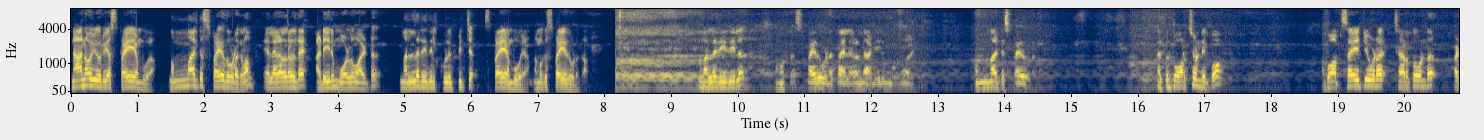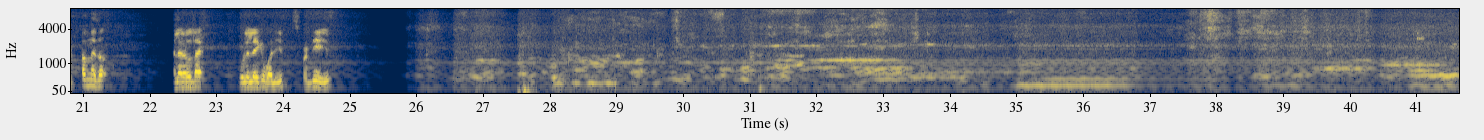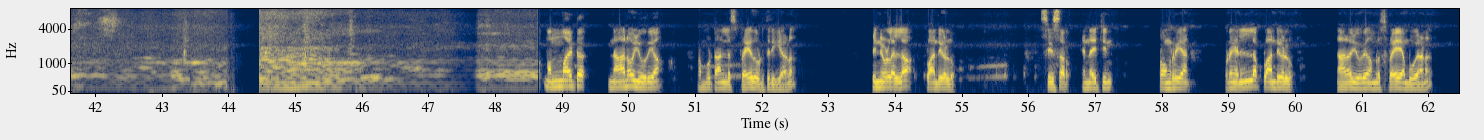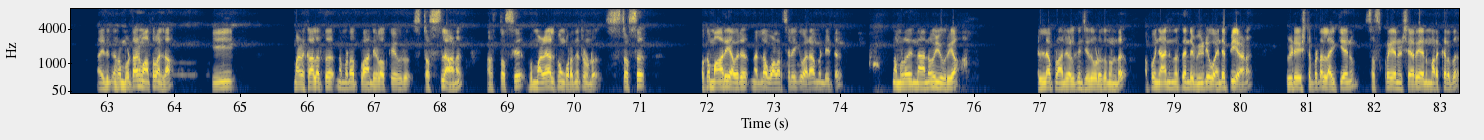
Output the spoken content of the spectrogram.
നാനോ യൂറിയ സ്പ്രേ ചെയ്യാൻ പോവുക. നന്നായിട്ട് സ്പ്രേ ചെയ്ത് കൊടുക്കണം. ഇലകളുടെ അടിയിലും മുകളിലുമായിട്ട് നല്ല രീതിയിൽ കുളിപ്പിച്ച് സ്പ്രേ ചെയ്യാൻ പോവുക. നമുക്ക് സ്പ്രേ ചെയ്ത് കൊടുക്കാം. നല്ല രീതിയിൽ നമുക്ക് സ്പ്രേ ചെയ്ത് കൊടുക്കാം. ഇലകളുടെ അടിയിലും മുകളിലുമായിട്ട്. നന്നായിട്ട് സ്പ്രേ ചെയ്ത് കൊടുക്കണം. അല്പം തോർച്ചുണ്ട് ഇപ്പോൾ അപ്പോൾ അപ്സൈറ്റിലൂടെ ചേർത്തുകൊണ്ട് പെട്ടെന്ന് ഇത് ഇലകളുടെ ഉള്ളിലേക്ക് വലിയും സ്പ്രെഡ് ചെയ്യും. നന്നായിട്ട് നാനോ യൂറിയ റംബൂട്ടാനിൽ സ്പ്രേ ചെയ്ത് കൊടുത്തിരിക്കുകയാണ്. പിന്നെയുള്ള എല്ലാ പ്ലാന്റുകളിലും സീസർ എൻ ഐറ്റീൻ റോങ്റിയാൻ തുടങ്ങിയ എല്ലാ പ്ലാന്റുകളിലും നാനോ യൂറിയ നമ്മൾ സ്പ്രേ ചെയ്യാൻ പോവുകയാണ്. ഇതിന് റംബൂട്ടാൻ മാത്രമല്ല ഈ മഴക്കാലത്ത് നമ്മുടെ പ്ലാന്റുകളൊക്കെ ഒരു സ്ട്രെസ്സിലാണ്. ആ സ്ട്രെസ് ഇപ്പം മഴ അല്പം കുറഞ്ഞിട്ടുണ്ട്. സ്ട്രെസ്സ് ഒക്കെ മാറി അവർ നല്ല വളർച്ചയിലേക്ക് വരാൻ വേണ്ടിയിട്ട് നമ്മൾ നാനോ യൂറിയ എല്ലാ പ്ലാന്റുകൾക്കും ചെയ്തു കൊടുക്കുന്നുണ്ട്. അപ്പോൾ ഞാൻ ഇന്നത്തെ എന്റെ വീഡിയോ വൈൻഡപ്പ് ചെയ്യാണ്. വീഡിയോ ഇഷ്ടപ്പെട്ടാൽ ലൈക്ക് ചെയ്യാനും സബ്സ്ക്രൈബ് ചെയ്യാനും ഷെയർ ചെയ്യാനും മറക്കരുത്.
